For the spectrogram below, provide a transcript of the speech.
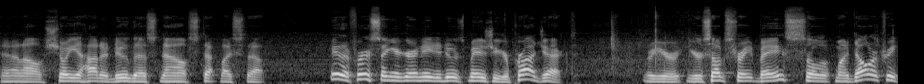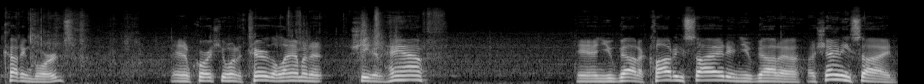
and I'll show you how to do this now step by step. The first thing you're going to need to do is measure your project or your, your substrate base. So my Dollar Tree cutting boards and of course you want to tear the laminate sheet in half and you've got a cloudy side and you've got a, a shiny side.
